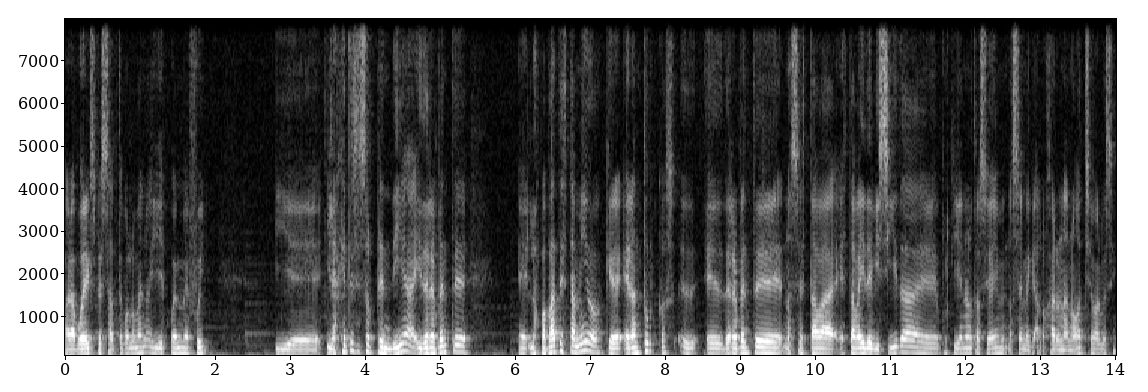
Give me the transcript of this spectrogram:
para poder expresarte por lo menos, y después me fui. Y, y la gente se sorprendía y de repente los papás de este amigo, que eran turcos, de repente, no sé, estaba, estaba ahí de visita, porque yo en otra ciudad, y, no sé, me alojaron una noche o algo así.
